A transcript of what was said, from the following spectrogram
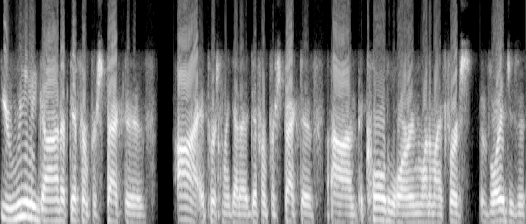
You really got a different perspective I personally got a different perspective on the Cold War in one of my first voyages at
